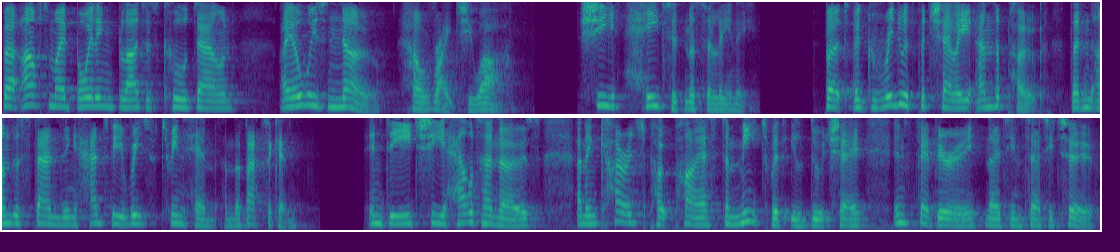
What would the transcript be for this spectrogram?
But after my boiling blood has cooled down, I always know how right you are. She hated Mussolini, but agreed with Pacelli and the Pope that an understanding had to be reached between him and the Vatican. Indeed, she held her nose and encouraged Pope Pius to meet with Il Duce in February 1932.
